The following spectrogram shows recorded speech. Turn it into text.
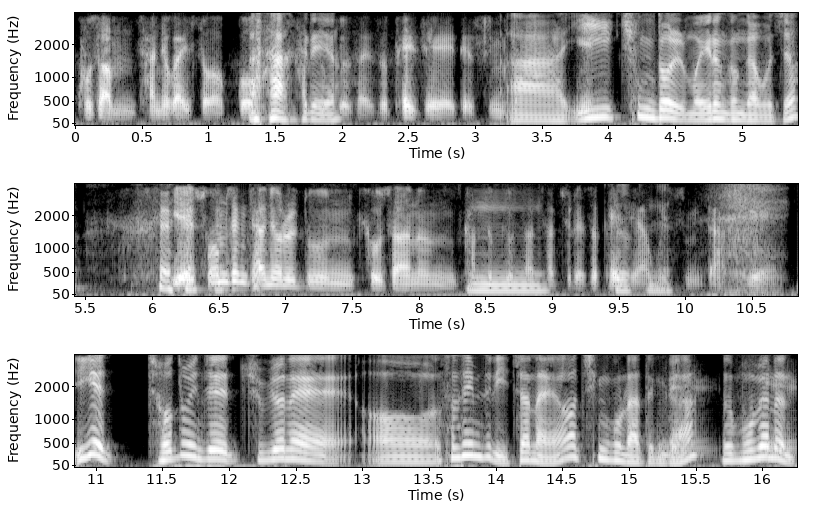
고3 자녀가 있어갖고. 아, 그래요? 교사에서 폐지됐습니다. 아, 이익 충돌 뭐 이런 건가 보죠? 예, 수험생 자녀를 둔 교사는 감독교사 음, 차출해서 폐지하고 그렇군요. 있습니다. 예. 이게 저도 이제 주변에 어, 선생님들이 있잖아요. 친구라든가. 네. 그 보면은 예.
